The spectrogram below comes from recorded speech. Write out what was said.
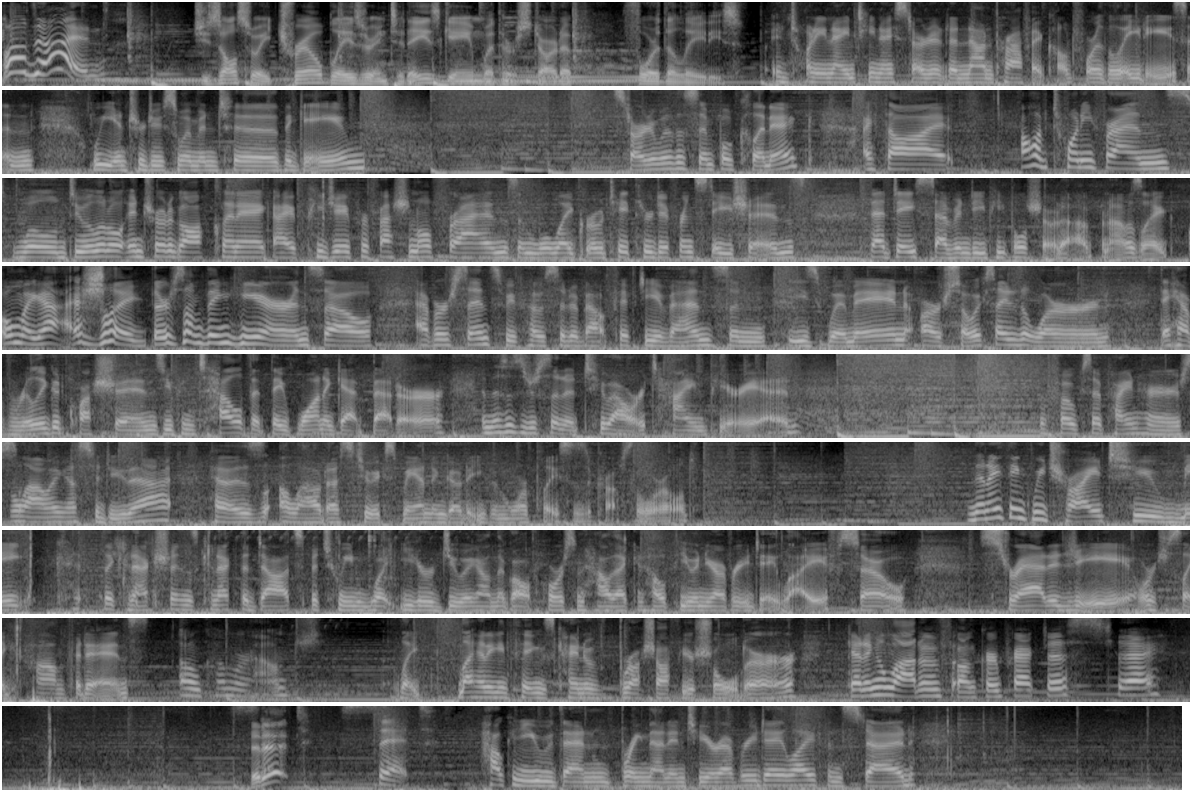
well done. she's also a trailblazer in today's game with her startup Fore the Ladies. In 2019, I started a nonprofit called Fore the Ladies, and we introduce women to the game. It started with a simple clinic. I thought, I'll have 20 friends. We'll do a little intro to golf clinic. I have PGA professional friends, and we'll like rotate through different stations. That day, 70 people showed up, and I was like, oh my gosh, like there's something here. And so ever since, we've hosted about 50 events, and these women are so excited to learn. They have really good questions. You can tell that they want to get better. And this is just in a two hour time period. The folks at Pinehurst allowing us to do that has allowed us to expand and go to even more places across the world. And then I think we try to make the connections, connect the dots between what you're doing on the golf course and how that can help you in your everyday life. So, strategy or just like confidence. Oh, come around. Like letting things kind of brush off your shoulder. Getting a lot of bunker practice today. Hit it. Sit. How can you then bring that into your everyday life instead?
